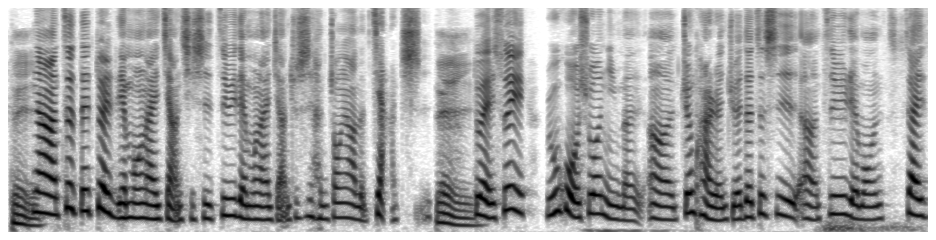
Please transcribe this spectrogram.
对，那这对对联盟来讲，其实至于联盟来讲就是很重要的价值。对对，所以如果说你们呃捐款人觉得这是呃自于联盟在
